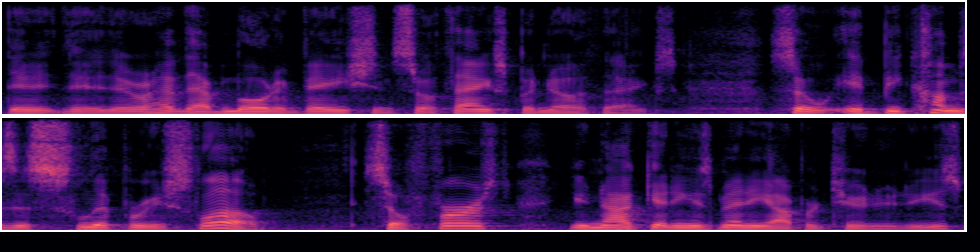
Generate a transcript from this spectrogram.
They, they, they don't have that motivation. So thanks, but no thanks. So it becomes a slippery slope. So first, you're not getting as many opportunities.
